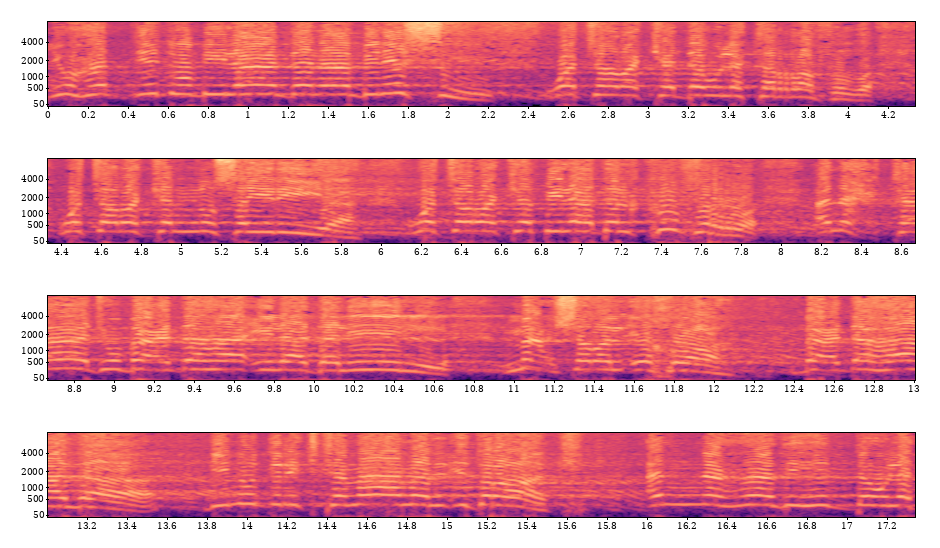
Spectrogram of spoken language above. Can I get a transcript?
يهدد بلادنا بالاسم وترك دولة الرفض وترك النصيرية وترك بلاد الكفر. أنحتاج بعدها إلى دليل معشر الإخوة. بعد هذا لندرك تمام الإدراك. أن هذه الدولة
